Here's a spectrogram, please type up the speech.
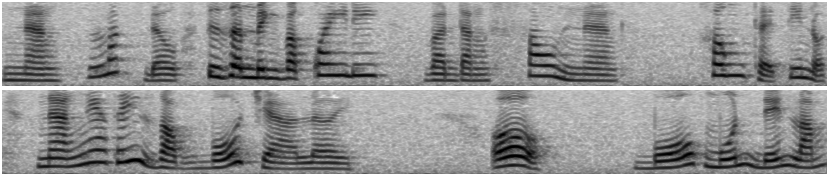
Nàng lắc đầu, tự giận mình và quay đi, và đằng sau nàng không thể tin nổi, nàng nghe thấy giọng bố trả lời. Ồ, bố muốn đến lắm.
